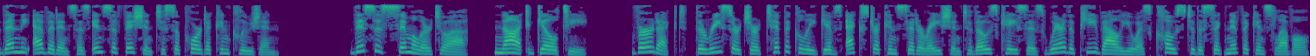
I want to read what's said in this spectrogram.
then the evidence is insufficient to support a conclusion. This is similar to a «not guilty» verdict. The researcher typically gives extra consideration to those cases where the p-value is close to the significance level,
